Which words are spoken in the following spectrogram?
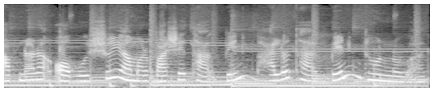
আপনারা অবশ্যই আমার পাশে থাকবেন। ভালো থাকবেন। ধন্যবাদ।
